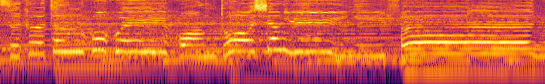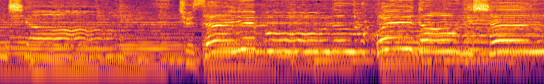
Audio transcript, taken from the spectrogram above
此刻灯火辉煌，多想与你分享，却再也不能回到你身。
